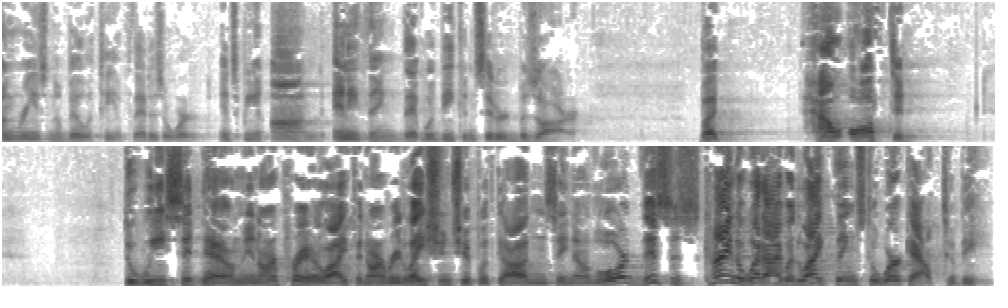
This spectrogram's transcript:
unreasonability, if that is a word. It's beyond anything that would be considered bizarre. But how often do we sit down in our prayer life, in our relationship with God, and say, Now, Lord, this is kind of what I would like things to work out to be?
